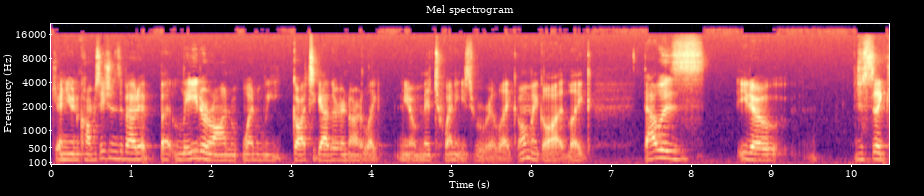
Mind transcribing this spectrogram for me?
genuine conversations about it. But later on, when we got together in our like, you know, mid 20s, we were like, oh my God, like that was, you know, just like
